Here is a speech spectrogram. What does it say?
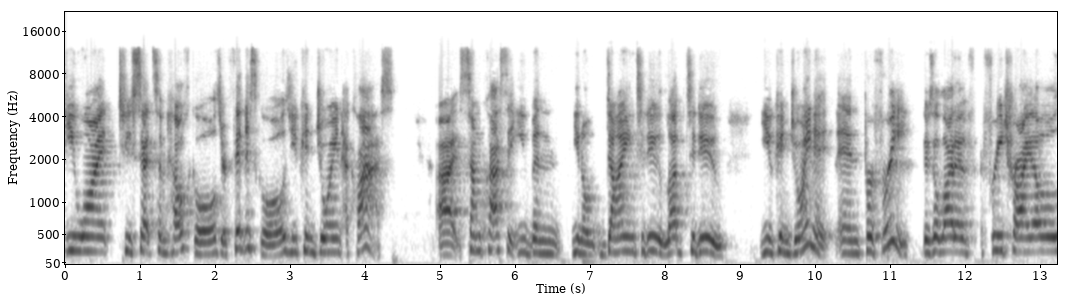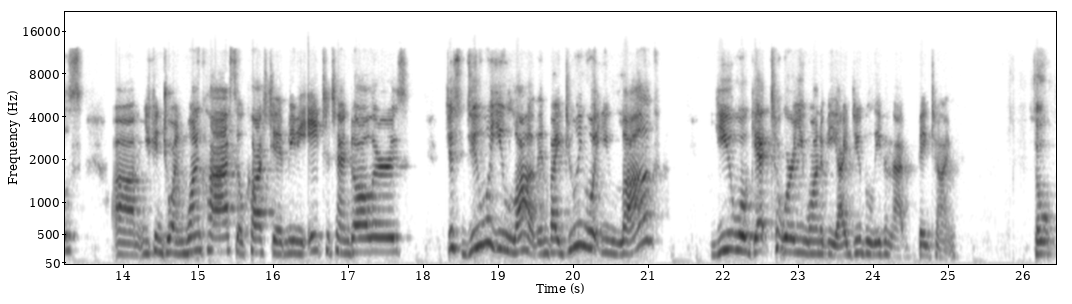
you want to set some health goals or fitness goals, you can join a class. Uh, some class that you've been, you know, dying to do, love to do, you can join it and for free. There's a lot of free trials. Um, you can join one class, it'll cost you maybe eight to ten dollars. Just do what you love, and by doing what you love, you will get to where you want to be. I do believe in that big time. So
